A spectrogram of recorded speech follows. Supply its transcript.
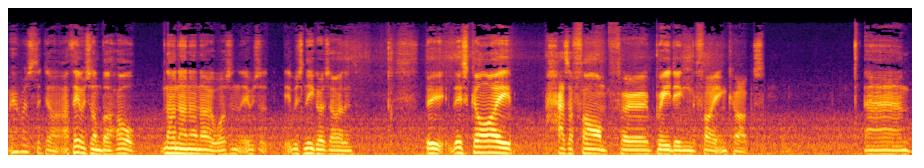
where was the guy? I think it was on Bohol. No, no, no, no, it wasn't. It was it was Negros Island. The this guy has a farm for breeding the fighting cocks, and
